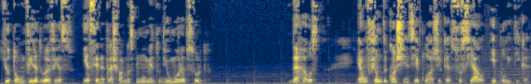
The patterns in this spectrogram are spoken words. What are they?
que o tom vira do avesso e a cena transforma-se num momento de humor absurdo. The Host é um filme de consciência ecológica, social e política.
